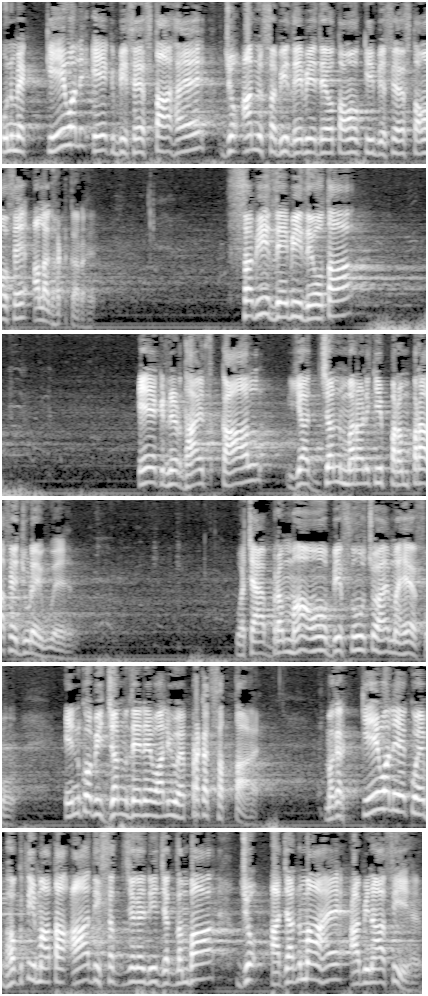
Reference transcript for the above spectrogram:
उनमें केवल एक विशेषता है, जो अन्य सभी देवी देवताओं की विशेषताओं से अलग हटकर है। सभी देवी देवता एक निर्धारित काल या जन्म मरण की परंपरा से जुड़े हुए हैं। वह चाहे ब्रह्मा हो, विष्णु चाहे महेश हो, इनको भी जन्म देने वाली वह प्रकट सत्ता है। मगर केवल एक वह भक्ति माता आदि सत्यजगनी जगदम्बा, जो अजन्मा है, अविनाशी है।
